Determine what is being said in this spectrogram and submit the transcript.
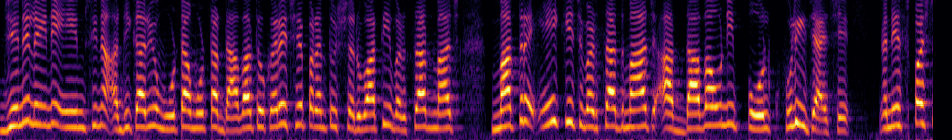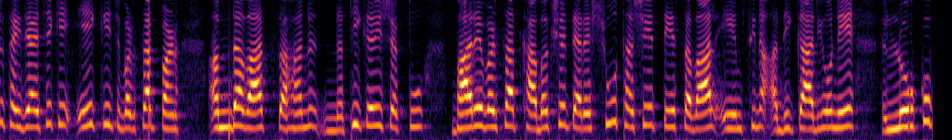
જેને લઈને એએમસીના અધિકારીઓ મોટા મોટા દાવા તો કરે છે, પરંતુ શરૂઆતી વરસાદમાં જ માત્ર એક ઇંચ વરસાદમાં જ આ દાવાઓની પોલ ખુલી જાય છે. અને સ્પષ્ટ થઈ જાય છે કે એક ઇંચ વરસાદ પણ અમદાવાદ સહન નથી કરી શકતું. ભારે વરસાદ ખાબકશે, ત્યારે શું થશે તે સવાલ એએમસીના અધિકારીઓને લોકો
